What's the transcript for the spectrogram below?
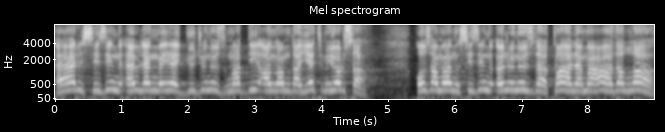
eğer sizin evlenmeye gücünüz maddi anlamda yetmiyorsa, o zaman sizin önünüzde kâle maadallah.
